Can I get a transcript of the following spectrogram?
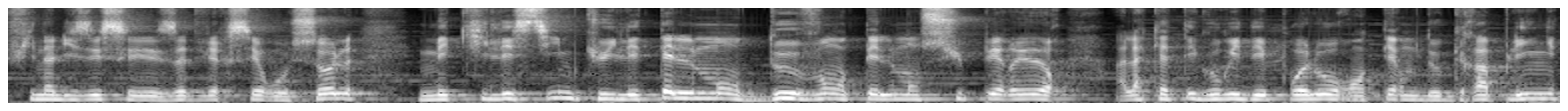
finaliser ses adversaires au sol, mais qu'il estime qu'il est tellement devant, tellement supérieur à la catégorie des poids lourds en termes de grappling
